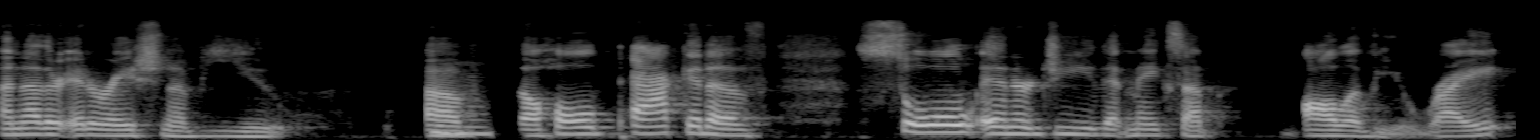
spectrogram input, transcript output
another iteration of you of Mhm. the whole packet of soul energy that makes up all of you, right?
